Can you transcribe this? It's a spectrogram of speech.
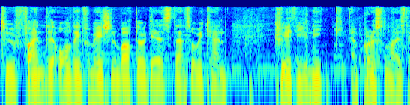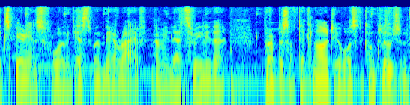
to find the, all the information about their guests, and so we can create a unique and personalized experience for the guests when they arrive. I mean, that's really the purpose of technology. Was the conclusion.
